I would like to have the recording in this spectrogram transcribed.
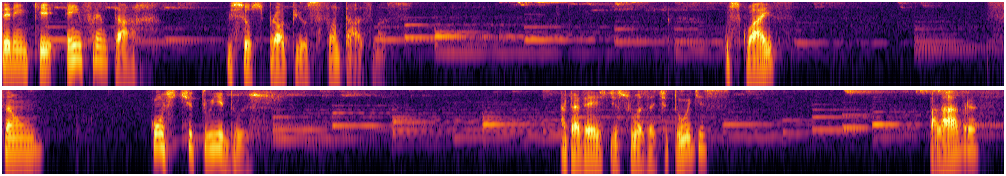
terem que enfrentar os seus próprios fantasmas, os quais são constituídos através de suas atitudes, palavras,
